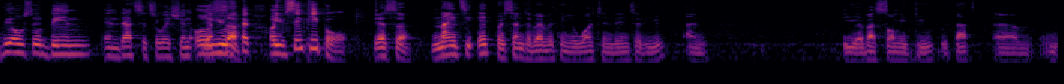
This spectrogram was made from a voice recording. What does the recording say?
Have you also been in that situation, or Yes, you, sir. or you've seen people? Yes, sir. 98% of everything you watched in the interview and you ever saw me do with that um, in,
